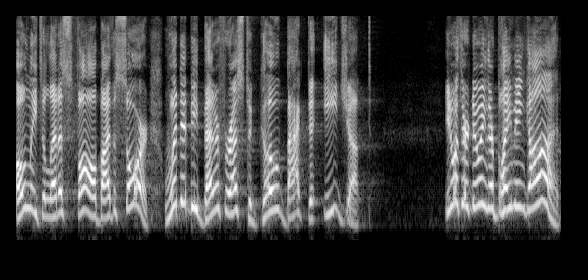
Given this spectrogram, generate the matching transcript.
only to let us fall by the sword. Wouldn't it be better for us to go back to Egypt? You know what they're doing? They're blaming God.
